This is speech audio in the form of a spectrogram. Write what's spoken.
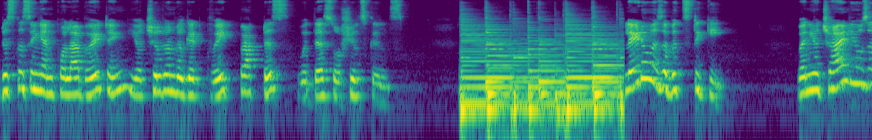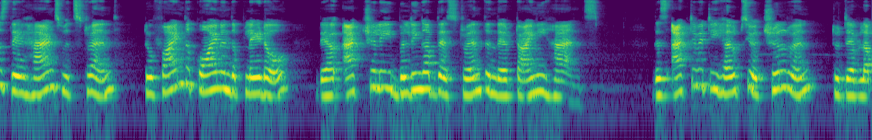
discussing and collaborating, your children will get great practice with their social skills. Play-Doh is a bit sticky. When your child uses their hands with strength to find the coin in the Play-Doh, they are actually building up their strength in their tiny hands. This activity helps your children to develop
